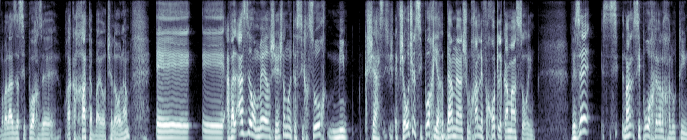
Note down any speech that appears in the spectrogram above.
אבל אז הסיפוח זה רק אחת הבעיות של העולם. אה, אה, אבל אז זה אומר שיש לנו את הסכסוך כשהאפשרות של סיפוח ירדה מהשולחן לפחות לכמה עשורים. וזה סיפור אחר לחלוטין.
